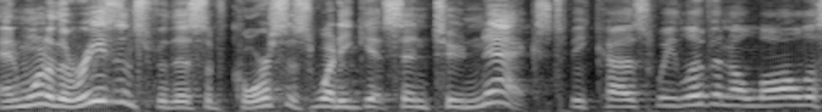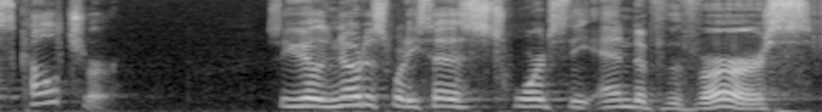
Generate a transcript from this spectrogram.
And one of the reasons for this, of course, is what he gets into next, because we live in a lawless culture. So you'll notice what he says towards the end of the verse.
